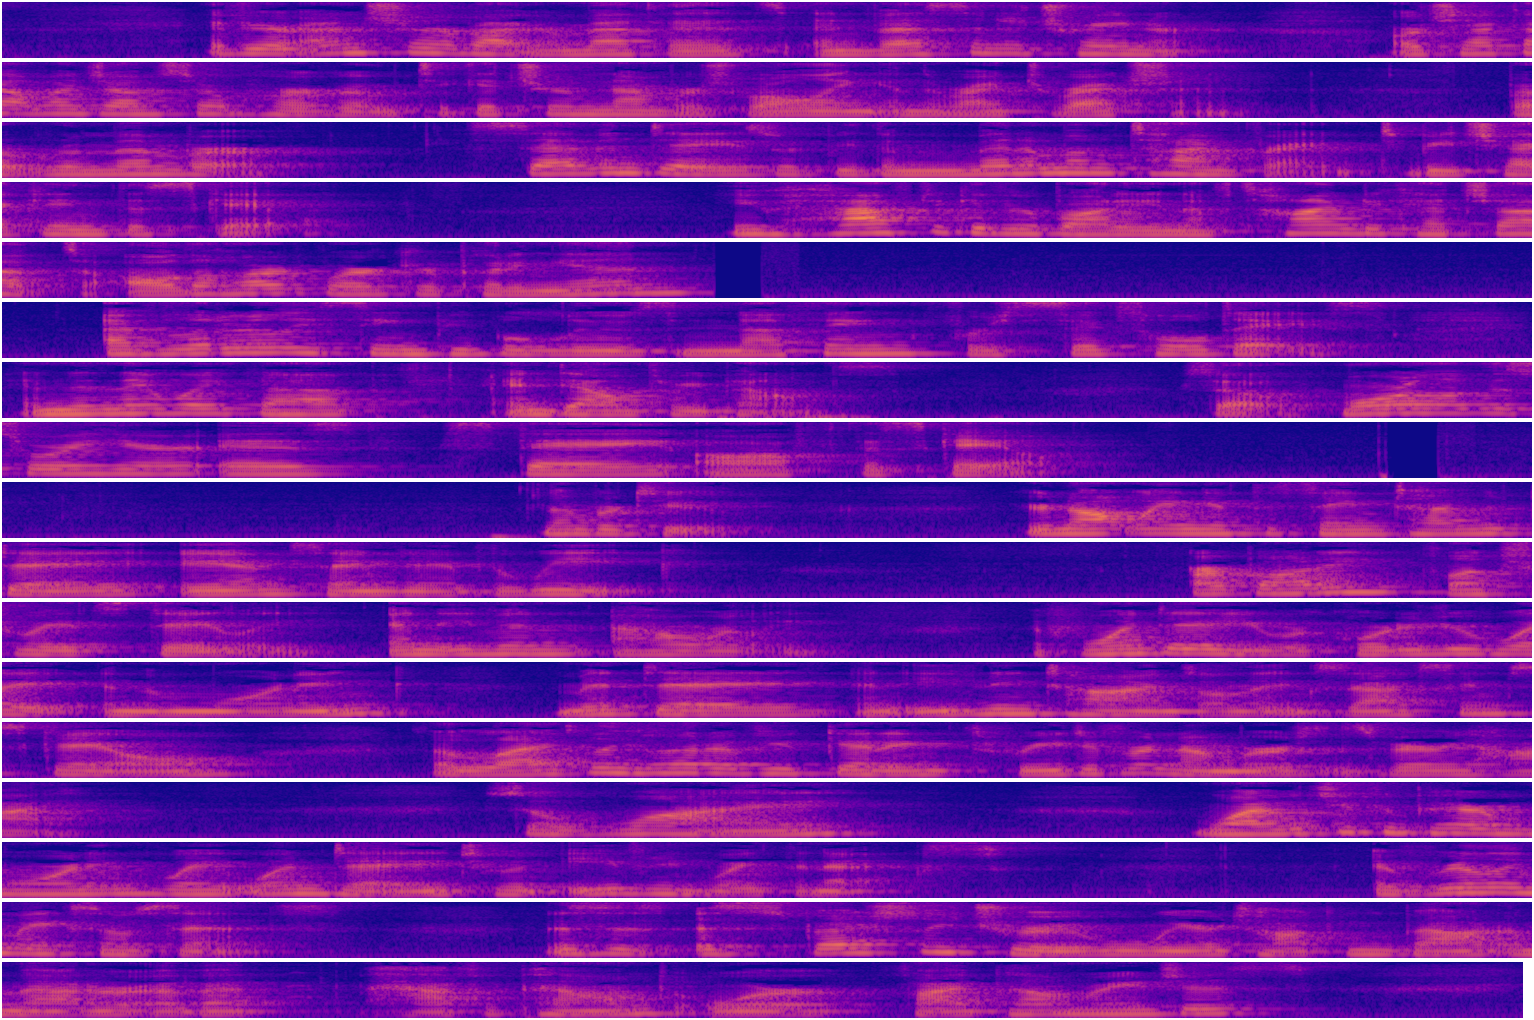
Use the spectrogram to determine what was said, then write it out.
If you're unsure about your methods, invest in a trainer or check out my Jumpstart program to get your numbers rolling in the right direction. But remember, seven days would be the minimum time frame to be checking the scale. You have to give your body enough time to catch up to all the hard work you're putting in. I've literally seen people lose nothing for six whole days, and then they wake up and down three pounds. So, moral of the story here is stay off the scale. Number two, you're not weighing at the same time of day and same day of the week. Our body fluctuates daily and even hourly. If one day you recorded your weight in the morning midday, and evening times on the exact same scale, the likelihood of you getting three different numbers is very high. So, why? Why would you compare a morning weight one day to an evening weight the next? It really makes no sense. This is especially true when we are talking about a matter of a half a pound or five pound ranges.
